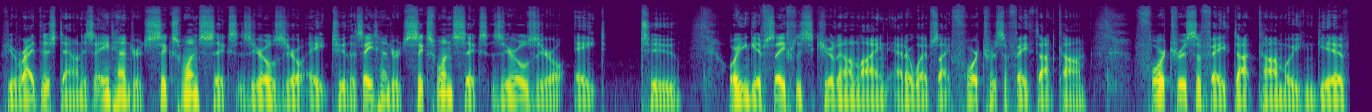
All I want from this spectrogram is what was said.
if you write this down, is 800 616 0082. That's 800 616 0082 or you can give safely, securely online at our website, fortressoffaith.com, fortressoffaith.com, or you can give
